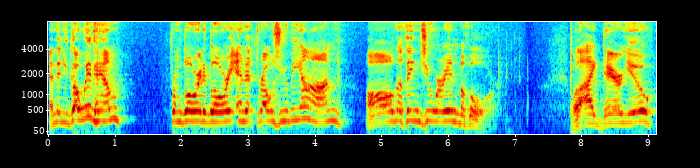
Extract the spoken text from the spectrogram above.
And then you go with him from glory to glory and it throws you beyond all the things you were in before. Well I dare you.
